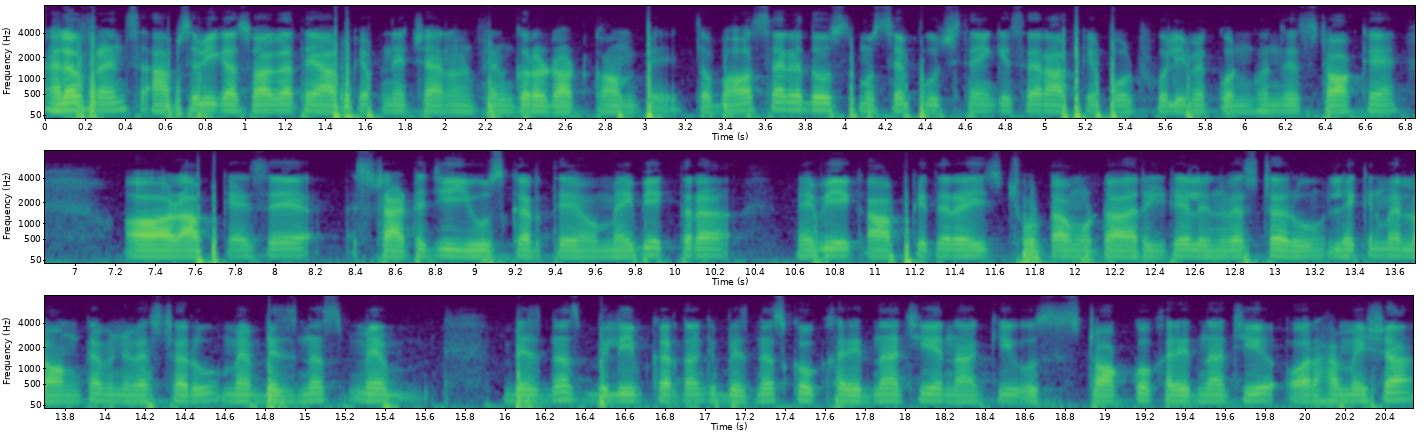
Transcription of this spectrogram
हेलो फ्रेंड्स, आप सभी का स्वागत है आपके अपने चैनल फिनक्रो डॉट कॉम पर तो बहुत सारे दोस्त मुझसे पूछते हैं कि, सर, आपके पोर्टफोलियो में कौन कौन से स्टॉक हैं और आप कैसे स्ट्रैटेजी यूज़ करते हो? मैं भी एक तरह, मैं भी एक आपकी तरह ही छोटा मोटा रिटेल इन्वेस्टर हूँ, लेकिन मैं लॉन्ग टर्म इन्वेस्टर हूँ। मैं बिज़नेस में बिज़नेस बिलीव करता हूँ कि बिज़नेस को ख़रीदना चाहिए, ना कि उस स्टॉक को ख़रीदना चाहिए और हमेशा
